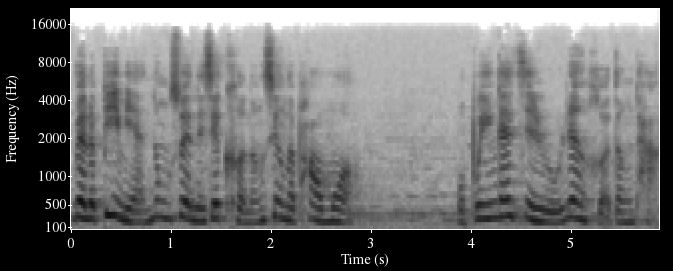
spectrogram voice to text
为了避免弄碎那些可能性的泡沫，我不应该进入任何灯塔。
